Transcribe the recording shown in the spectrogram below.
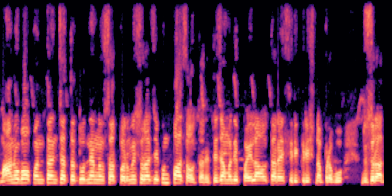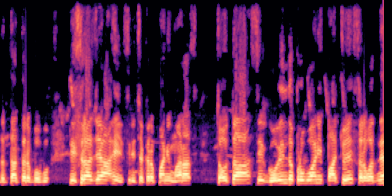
महानुभाव पंतांच्या तत्वज्ञानानुसार परमेश्वराचे एकूण पाच अवतार आहेत. त्याच्यामध्ये पहिला अवतार आहे श्रीकृष्ण प्रभू दुसरा दत्तात्रय प्रभू तिसरा जे आहे श्री चक्रपाणी महाराज चौथा श्री गोविंद प्रभू आणि पाचवे सर्वज्ञ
